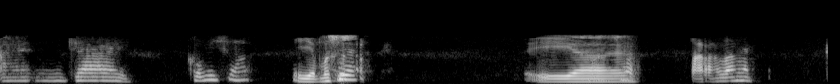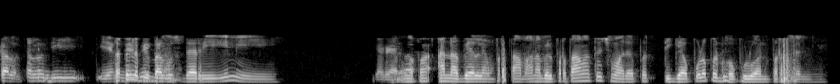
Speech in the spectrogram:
Anjay. Kok bisa? Iya maksudnya. iya. Parah banget. Kalau kalau di IMDb Tapi lebih bagus dari ini. dari apa? Apa Annabelle yang pertama? Annabelle pertama tuh cuma dapat 30 apa 20-an persen.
